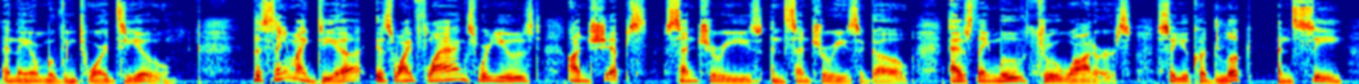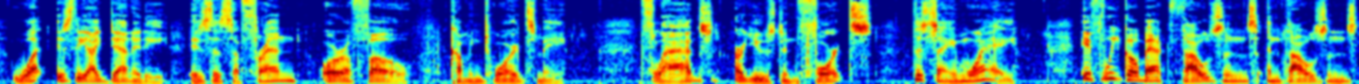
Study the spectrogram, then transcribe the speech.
and they are moving towards you. The same idea is why flags were used on ships centuries and centuries ago as they moved through waters, so you could look and see what is the identity. Is this a friend or a foe? Coming towards me. Flags are used in forts the same way. If we go back thousands and thousands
